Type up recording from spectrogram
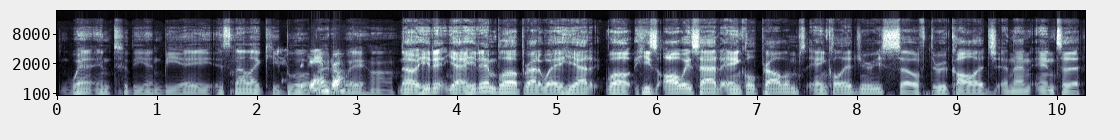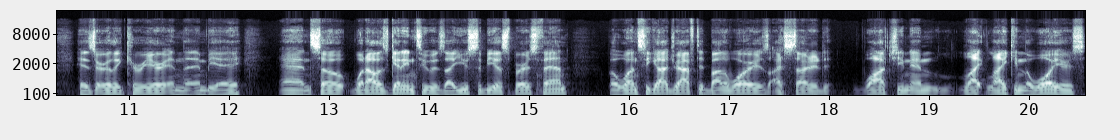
went into the NBA, it's not like he blew The up game, right bro. away, huh? No, he didn't. Yeah, he didn't blow up right away. He had well, he's always had ankle problems, ankle injuries. So through college and then into his early career in the NBA. And so what I was getting to is I used to be a Spurs fan, but once he got drafted by the Warriors, I started watching and like liking the Warriors.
